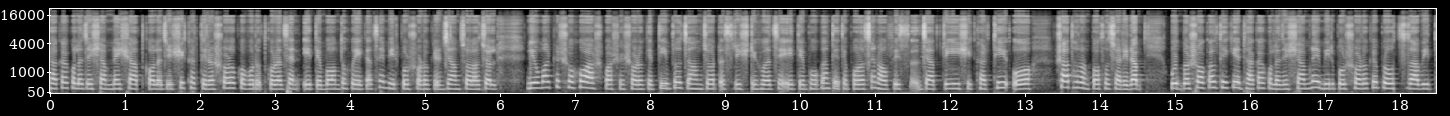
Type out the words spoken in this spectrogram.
ঢাকা কলেজের সামনে সাত কলেজের শিক্ষার্থীরা সড়ক অবরোধ করেছেন। এতে বন্ধ হয়ে গেছে মিরপুর সড়কের যান চলাচল। নিউ মার্কেট সহ আশপাশের সড়কে তীব্র যানজট সৃষ্টি হয়েছে। এতে ভোগান্তিতে পড়েছেন অফিস যাত্রী, শিক্ষার্থী ও সাধারণ পথচারীরা। বুধবার সকাল থেকে ঢাকা কলেজের সামনে মিরপুর সড়কে প্রস্তাবিত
